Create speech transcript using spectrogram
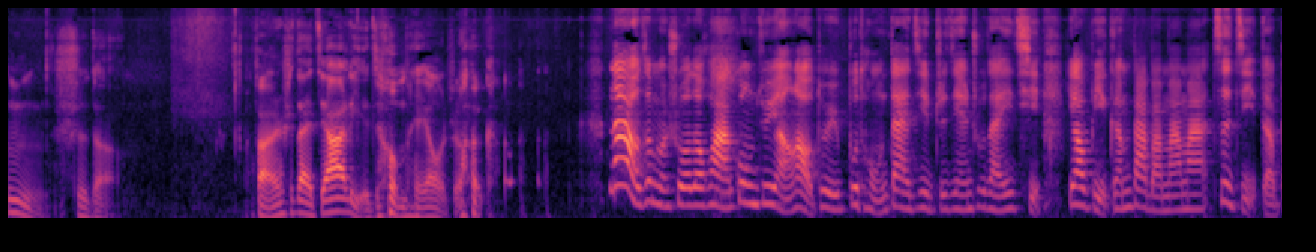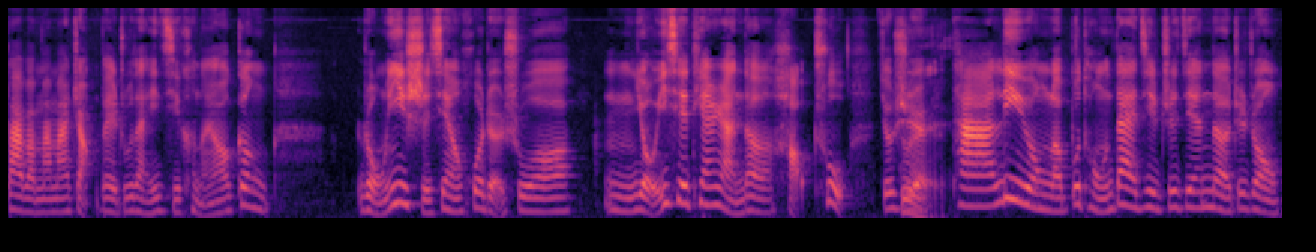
嗯，是的，反而是在家里就没有这个。那要这么说的话，共居养老对于不同代际之间住在一起，要比跟爸爸妈妈自己的爸爸妈妈长辈住在一起，可能要更容易实现，或者说，嗯，有一些天然的好处，就是对它利用了不同代际之间的这种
